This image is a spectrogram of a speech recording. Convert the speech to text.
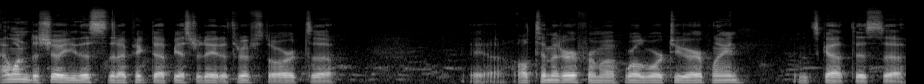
I wanted to show you this that I picked up yesterday at a thrift store. It's a, a altimeter from a World War II airplane. It's got this uh,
